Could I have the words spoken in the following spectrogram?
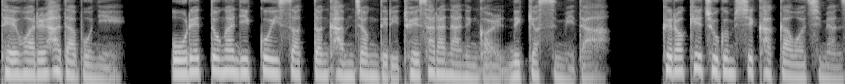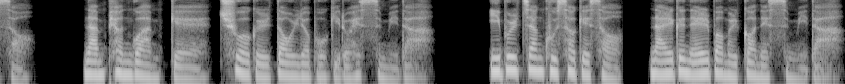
대화를 하다 보니 오랫동안 잊고 있었던 감정들이 되살아나는 걸 느꼈습니다. 그렇게 조금씩 가까워지면서 남편과 함께 추억을 떠올려 보기로 했습니다. 이불장 구석에서 낡은 앨범을 꺼냈습니다.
